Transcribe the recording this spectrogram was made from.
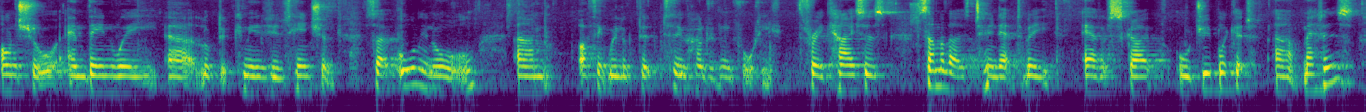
onshore, and then we uh, looked at community detention. So all in all, um, I think we looked at 243 cases. Some of those turned out to be out of scope or duplicate uh, matters.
